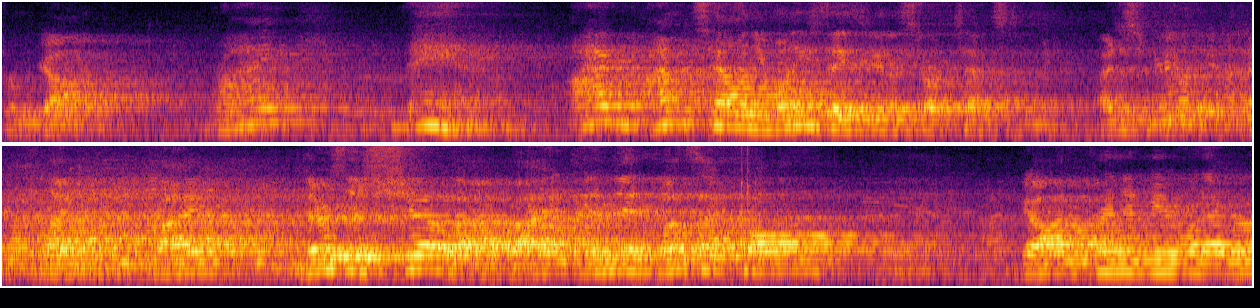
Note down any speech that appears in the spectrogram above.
from God? Right? Man, I'm, I'm telling you, one of these days he's going to start texting me. I just feel it. Like, right? There's a show out, right? And then, what's that called? God friended me or whatever.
